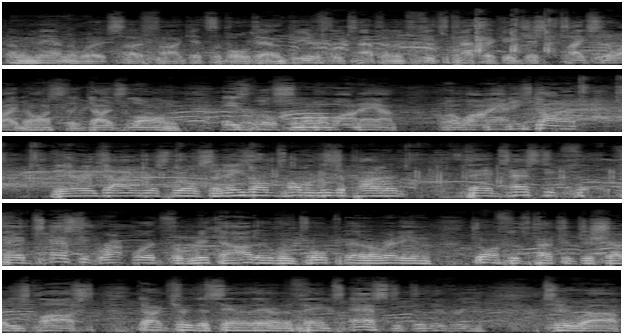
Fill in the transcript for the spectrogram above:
done a mountain of work so far. Gets the ball down, beautifully tapped, and it's Fitzpatrick who just takes it away nicely. Goes long. Here's Wilson on a one out. On a one out. He's got it. Very dangerous, Wilson. He's on top of his opponent. Fantastic, fantastic ruck work from Rickard, who we've talked about already, and John Fitzpatrick just showed his class going through the centre there, and a fantastic delivery to uh,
